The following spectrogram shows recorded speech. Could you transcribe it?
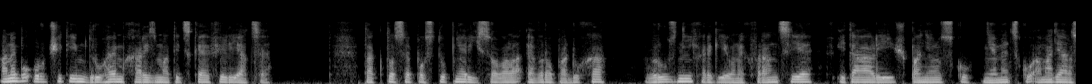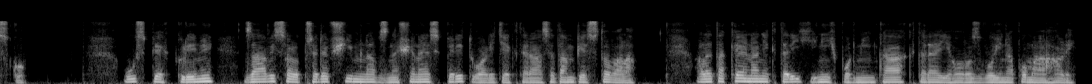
anebo určitým druhem charismatické filiace. Takto se postupně rýsovala Evropa ducha, v různých regionech Francie, v Itálii, Španělsku, Německu a Maďarsku. Úspěch Kliny závisel především na vznešené spiritualitě, která se tam pěstovala, ale také na některých jiných podmínkách, které jeho rozvoji napomáhaly.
